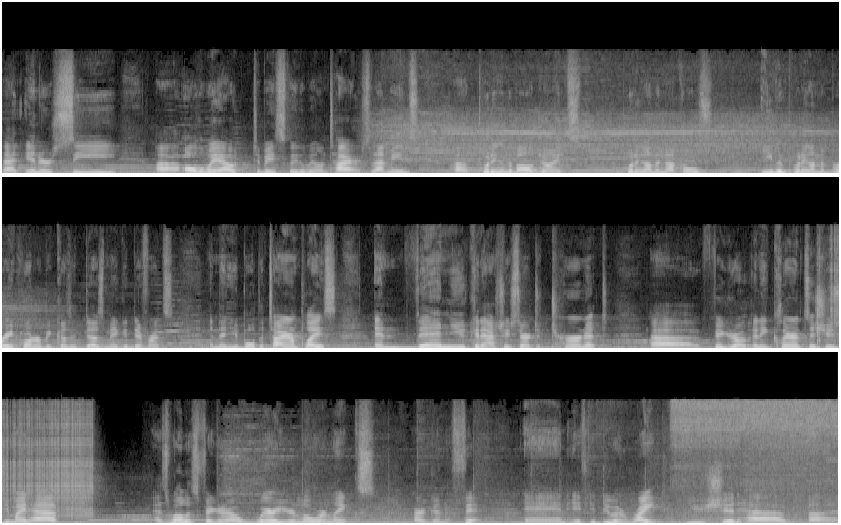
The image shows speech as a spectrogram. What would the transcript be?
that inner C uh, all the way out to basically the wheel and tire. So that means uh, putting in the ball joints, putting on the knuckles, even putting on the brake rotor because it does make a difference. and then you bolt the tire in place, and then you can actually start to turn it, uh, figure out any clearance issues you might have, as well as figure out where your lower links are gonna fit. And if you do it right, you should have uh,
